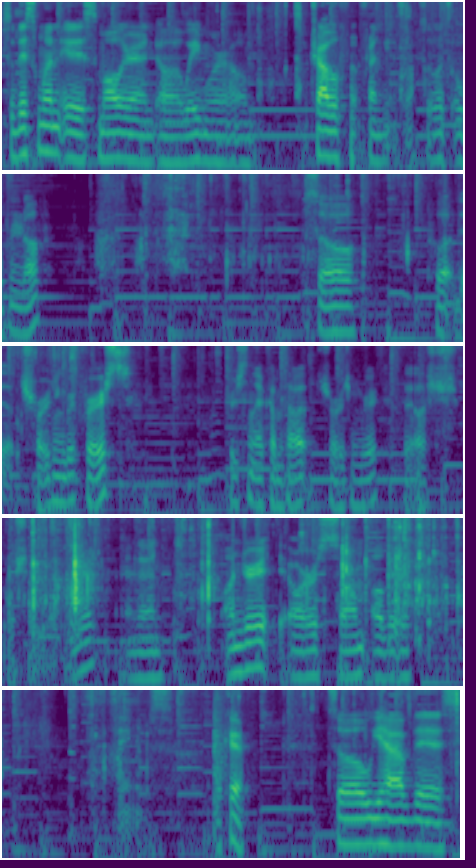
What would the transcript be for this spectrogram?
So this one is smaller and uh, way more um, travel friendly and stuff. So let's open it up. So pull out the charging brick first. First thing that comes out, charging brick. I'll sh we'll show you that later. And then under it are some other things. Okay. So we have this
